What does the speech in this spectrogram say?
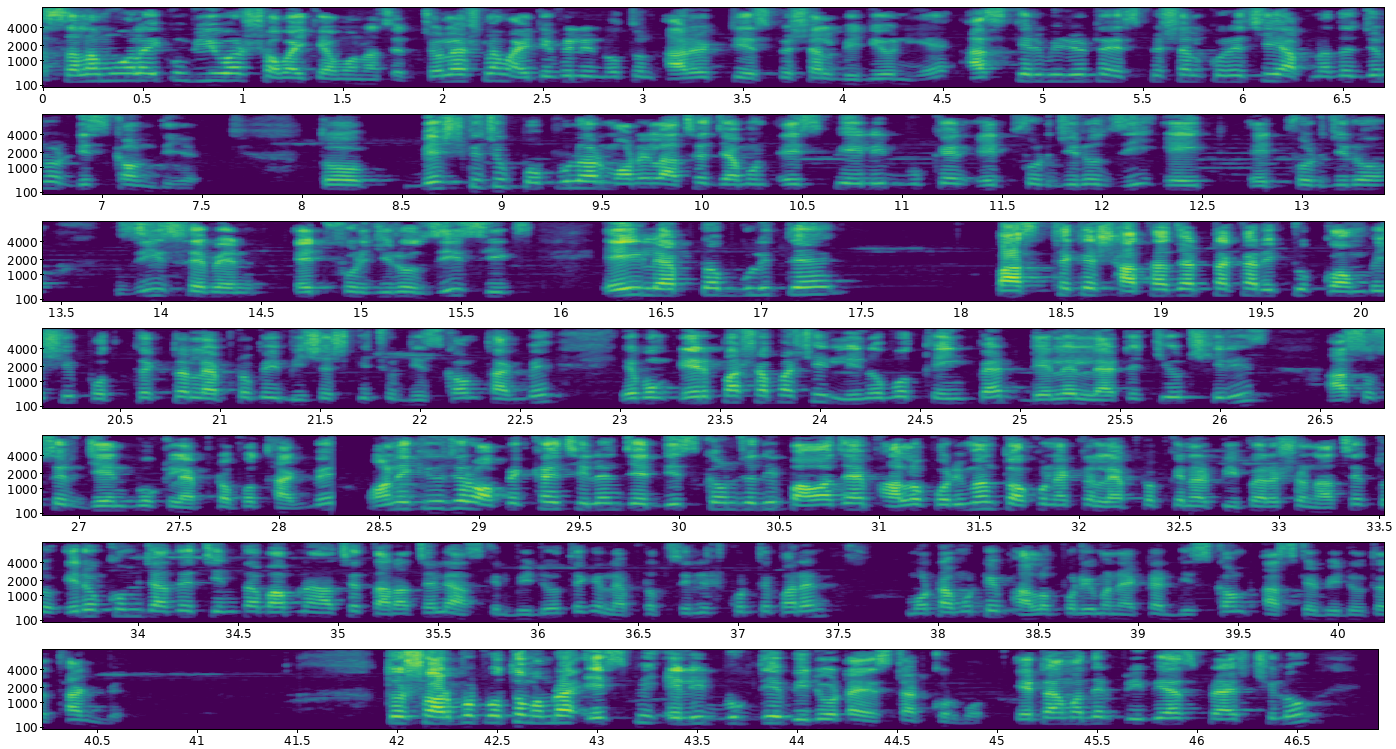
আসসালামু আলাইকুম ভিউয়ার, সবাই কেমন আছেন? চলে আসলাম আইটিভিলির নতুন আরও একটি স্পেশাল ভিডিও নিয়ে। আজকের ভিডিওটা স্পেশাল করেছি আপনাদের জন্য ডিসকাউন্ট দিয়ে। তো বেশ কিছু পপুলার মডেল আছে, যেমন এইচপি এলিট বুকের eight four zero G eight eight four zero G seven eight four zero G six এই ল্যাপটপগুলিতে পাঁচ থেকে সাত হাজার টাকার একটু কম বেশি প্রত্যেকটা ল্যাপটপে বিশেষ কিছু ডিসকাউন্ট থাকবে এবং এর পাশাপাশি লিনোভো থিঙ্কপ্যাড ডেলের ল্যাটিটিউড সিরিজ আসুসের জেনবুক ল্যাপটপও থাকবে। অনেক ইউজার অপেক্ষায় ছিলেন যে ডিসকাউন্ট যদি পাওয়া যায় ভালো পরিমাণ, তখন একটা ল্যাপটপ কেনার প্রিপারেশন আছে। তো এরকম যাদের চিন্তা ভাবনা আছে, তারা চাইলে আজকের ভিডিও থেকে ল্যাপটপ সিলেক্ট করতে পারেন। মোটামুটি ভালো পরিমাণে একটা ডিসকাউন্ট আজকের ভিডিওতে থাকবে। তো সর্বপ্রথম আমরা এসপি এলিট বুক দিয়ে ভিডিওটা স্টার্ট করব। এটা আমাদের প্রিভিয়াস প্রাইস ছিল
